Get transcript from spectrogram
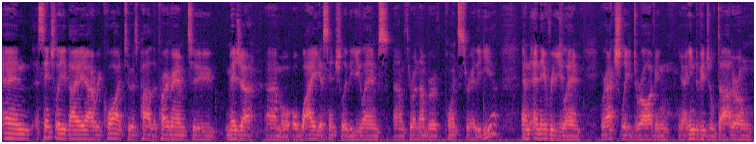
And essentially, they are required to, as part of the program, to measure um, or, or, weigh essentially the ewe lambs um, through a number of points through the year. And, and every ewe lamb, we're actually deriving you know, individual data on,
